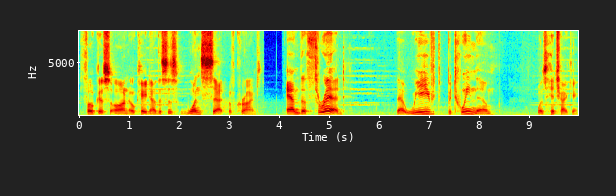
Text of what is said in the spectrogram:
focus on, okay, now this is one set of crimes. And the thread that weaved between them was hitchhiking.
